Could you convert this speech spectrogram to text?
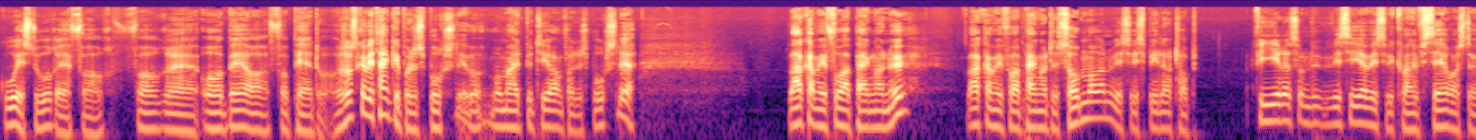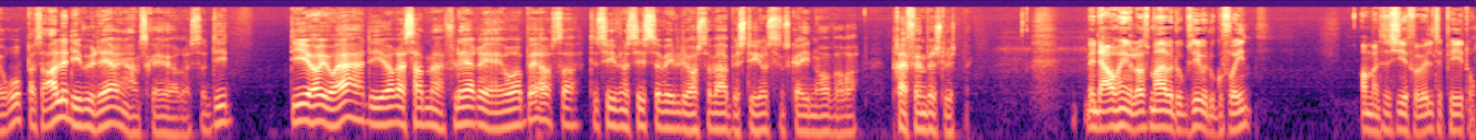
god historie for, for eh, uh, ÅB og for Pedro. Og så skal vi tenke på det sportslige. Hvor, hvor mye betyr han for det sportslige? Hva kan vi få av penger nå? Hva kan vi få av penger til sommeren hvis vi spiller topp fire, som vi sier, hvis vi kvalifiserer oss til Europa? Så alle de vurderingene skal gjøres. Og de, de gjør jo jeg. De gjør jeg sammen med flere i. Og så til syvende og sist så vil det jo også være bestyrelsen som skal inn over og treffe en beslutning. Men det afhænger også meget af, hvad du kan se, hvad du kan få ind. Om man så siger farvel til Pedro.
